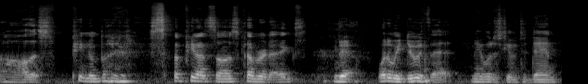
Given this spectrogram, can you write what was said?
oh this peanut butter peanut sauce covered eggs. Yeah. What do we do with that? Maybe we'll just give it to Dan.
